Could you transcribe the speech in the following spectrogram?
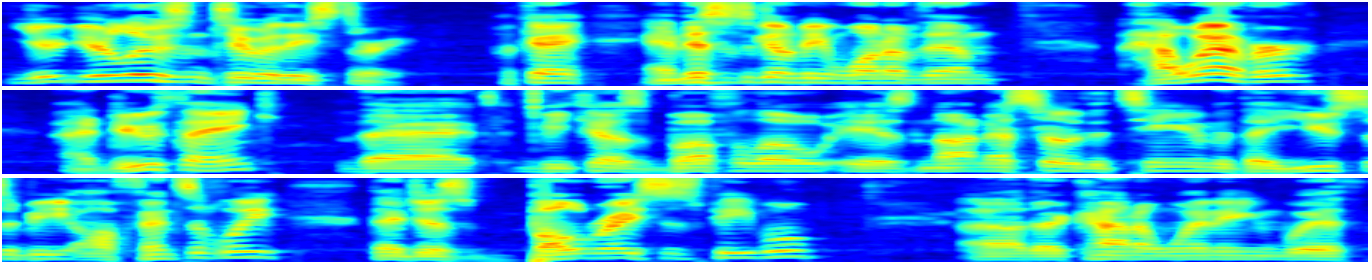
you're, you're losing two of these three, okay? And this is going to be one of them. However, I do think that because Buffalo is not necessarily the team that they used to be offensively, that just boat races people. Uh, they're kind of winning with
